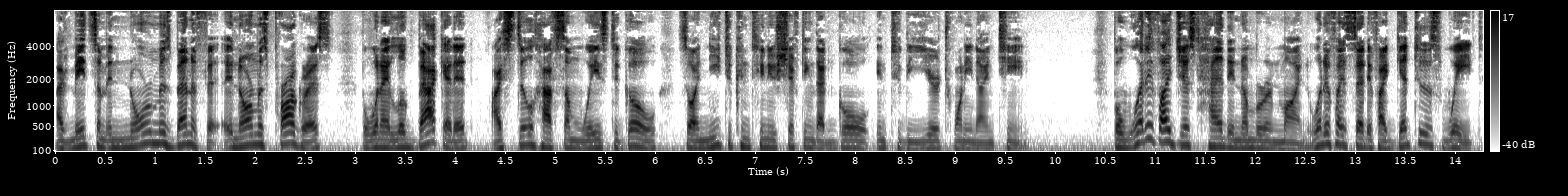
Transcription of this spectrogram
I've made some enormous benefit, enormous progress. But when I look back at it, I still have some ways to go. So I need to continue shifting that goal into the year 2019. But what if I just had a number in mind? What if I said if I get to this weight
